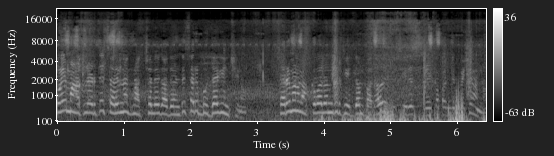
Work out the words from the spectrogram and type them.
పోయి మాట్లాడితే సరే నాకు నచ్చలేదు అది అంటే సరే బుద్ధగించిన సరే మనం అక్క వాళ్ళని కూడా చేద్దాం పదా సీరియస్ బ్రేకప్ అని చెప్పేసి అన్నా.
